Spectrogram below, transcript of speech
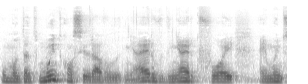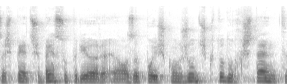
um montante muito considerável de dinheiro, dinheiro que foi, em muitos aspectos, bem superior aos apoios conjuntos que todo o restante,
